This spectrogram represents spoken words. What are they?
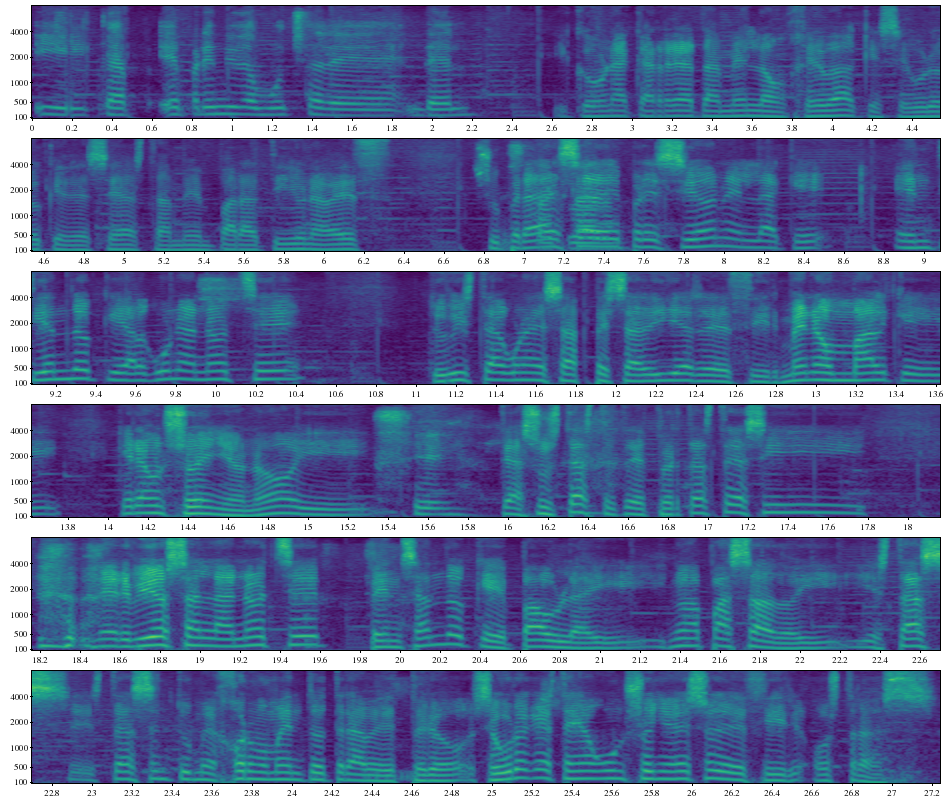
que he aprendido mucho de él y con una carrera también longeva que seguro que deseas también para ti una vez superada esa depresión en la que entiendo que alguna noche tuviste alguna de esas pesadillas de decir, menos mal que, era un sueño, ¿no? Y te asustaste, te despertaste así nerviosa en la noche pensando que Paula y, no ha pasado y, estás, estás en tu mejor momento otra vez, pero seguro que has tenido algún sueño de eso de decir, ostras.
